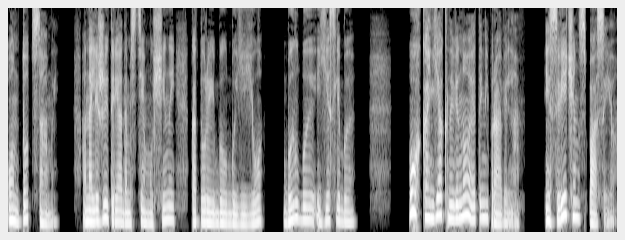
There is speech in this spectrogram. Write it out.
он тот самый, она лежит рядом с тем мужчиной, который был бы ее, был бы, если бы... Ох, коньяк на вино — это неправильно. И Свечин спас ее.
